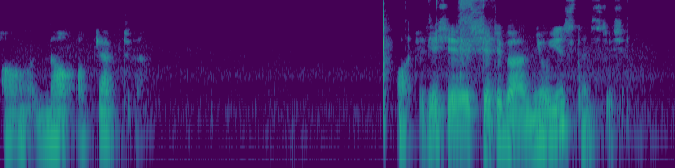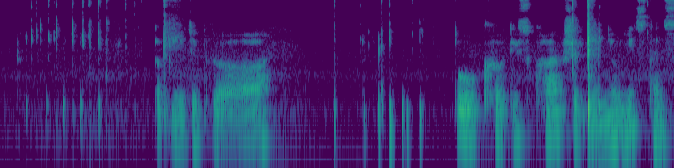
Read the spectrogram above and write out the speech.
哦，no object，哦，直接写写这个 new instance 就行，等于这个 Book description 的 new instance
